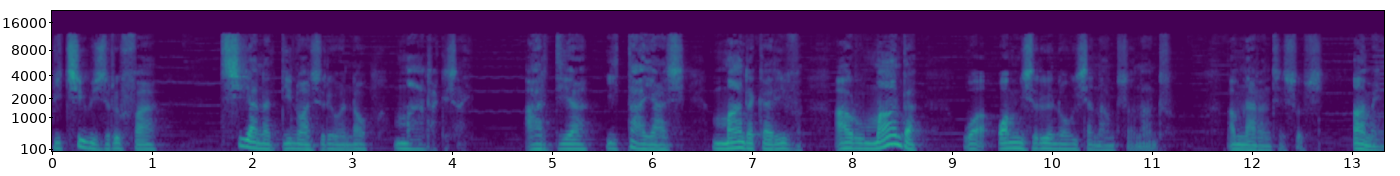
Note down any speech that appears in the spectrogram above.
Bitsiho izy ireo fa tsy hanadino azy ireo ianao mandraka izay, ary dia hitahy azy mandrakariva, ary ho manda ho amin'izy ireo ianao isan'andro isan'andro. Amin'ny naran'i Jesosy. Amen.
